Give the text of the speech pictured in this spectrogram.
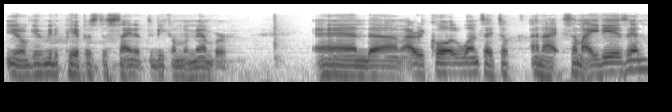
you know, give me the papers to sign up to become a member. And um, I recall once I took an, some ideas in,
